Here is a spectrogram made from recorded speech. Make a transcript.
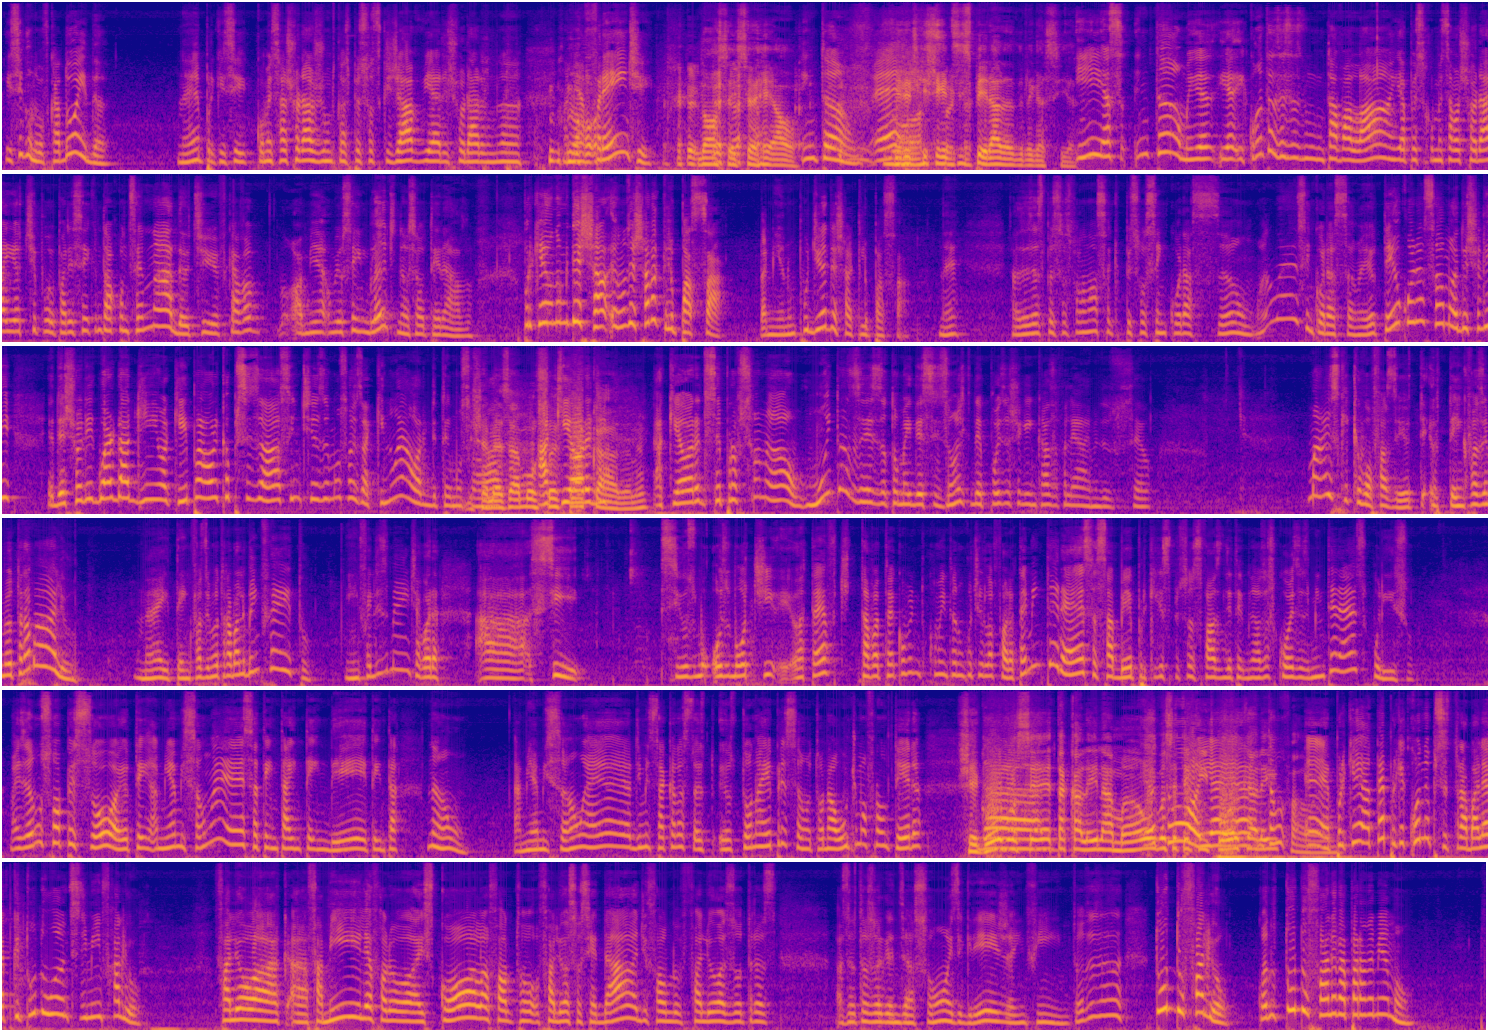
E segundo, eu vou ficar doida. Né? Porque se começar a chorar junto com as pessoas que já vieram e choraram na, na minha frente, Nossa, isso é real. então. É, Tem gente que chega desesperada na delegacia. e as- então, e, e- e quantas vezes eu não tava lá e a pessoa começava a chorar e eu, tipo, parecia que não tava acontecendo nada. Eu, eu ficava. A minha, o meu semblante não se alterava. Porque eu não me deixava, eu não deixava aquilo passar. Da minha, eu não podia deixar aquilo passar, né? Às vezes as pessoas falam, nossa, que pessoa sem coração. Mas Não é sem coração, eu tenho coração, mas eu deixo ele, eu deixo ele guardadinho aqui para a hora que eu precisar sentir as emoções. Aqui não é hora de ter emoção. Deixa minhas emoções aqui é hora de- casa, né? Aqui é hora de ser profissional. Muitas vezes eu tomei decisões que depois eu cheguei em casa e falei, ai meu Deus do céu. Mas o que, que eu vou fazer? Eu, te- eu tenho que fazer meu trabalho. Né? E tenho que fazer meu trabalho bem feito. Infelizmente. Agora, a, se, se os, os motivos. Eu até estava até comen- comentando contigo lá fora. Até me interessa saber por que as pessoas fazem determinadas coisas. Me interesso por isso. Mas eu não sou a pessoa, eu tenho, a minha missão não é essa, tentar entender, tentar. Não. A minha missão é administrar aquelas. Eu, eu tô na repressão, eu tô na última fronteira. Chegou, da- você taca a lei na mão Eu e você tô, tem que impor é- que a lei então, fala. É, né? porque, até porque quando eu preciso trabalhar, é porque tudo antes de mim falhou. Falhou a, a família, falhou a escola, faltou, falhou a sociedade, falhou, falhou as outras, as outras organizações, igreja, enfim, todas, as- tudo falhou. Quando tudo falha, vai parar na minha mão.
